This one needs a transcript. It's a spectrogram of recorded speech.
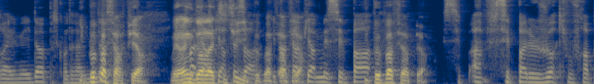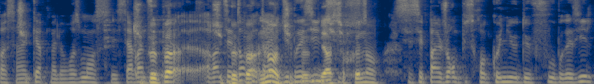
Almeida parce qu'André Il peut pas faire pire. Mais rien que dans l'attitude, il peut pas faire pire. Mais c'est pas. Il peut pas faire pire. C'est pas, c'est pas le joueur qui vous fera passer un cap, malheureusement. C'est à 27, tu peux pas. Tu peux pas. Non, tu peux. Bien sûr que non. C'est pas un joueur en plus reconnu de fou au Brésil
